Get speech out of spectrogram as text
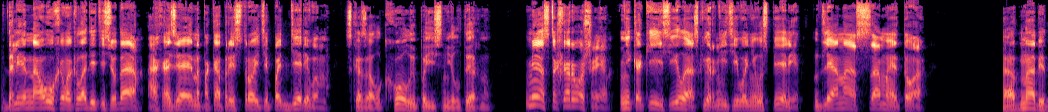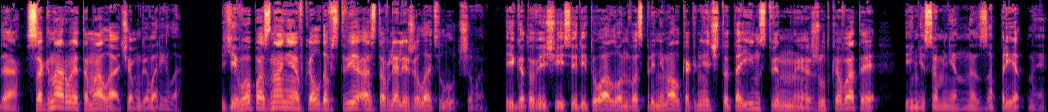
«Длинноухого кладите сюда, а хозяина пока пристройте под деревом», сказал Кхол и пояснил Терну. «Место хорошее. Никакие силы осквернить его не успели. Для нас самое то». Одна беда. Сагнару это мало о чем говорило. Его познания в колдовстве оставляли желать лучшего. И готовящийся ритуал он воспринимал как нечто таинственное, жутковатое и, несомненно, запретное.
